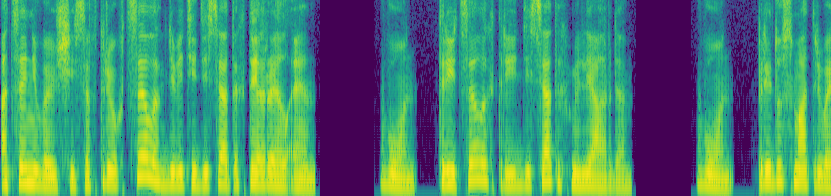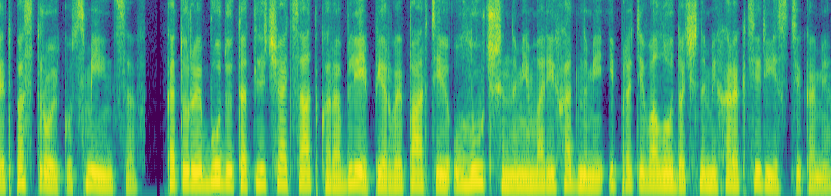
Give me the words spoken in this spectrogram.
оценивающийся в 3,9 ТРЛН. Вон, 3,3 миллиарда. Вон, предусматривает постройку сменцев, которые будут отличаться от кораблей первой партии улучшенными мореходными и противолодочными характеристиками.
